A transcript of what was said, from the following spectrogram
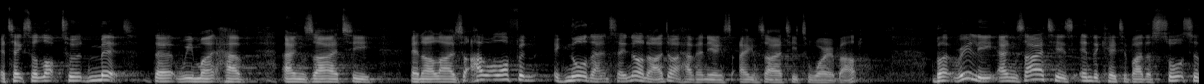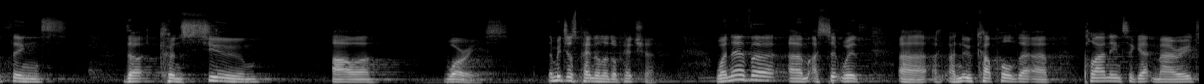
It takes a lot to admit that we might have anxiety in our lives. I will often ignore that and say, no, no, I don't have any anxiety to worry about. But really, anxiety is indicated by the sorts of things that consume our worries. Let me just paint a little picture. Whenever um, I sit with uh, a, new couple that are planning to get married,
